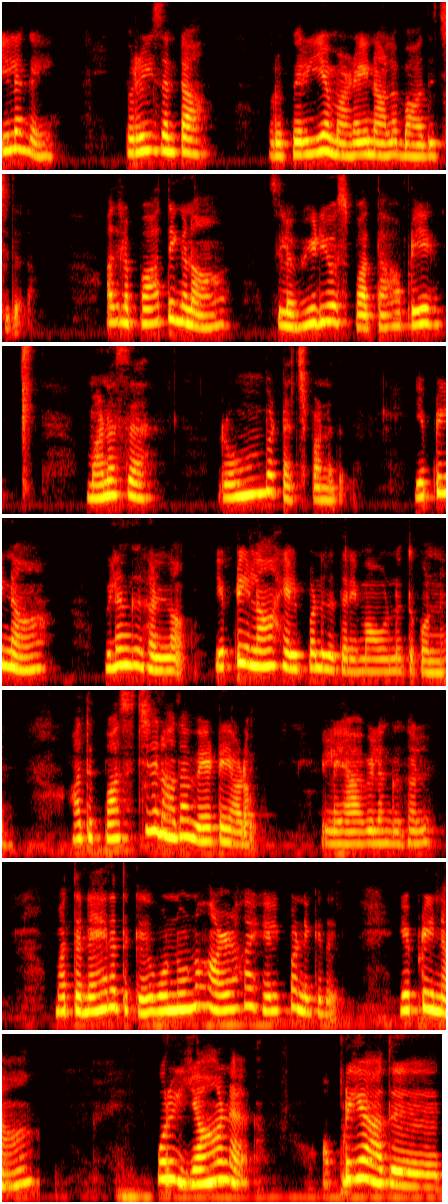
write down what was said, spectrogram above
இலங்கை இப்போ ரீசண்டாக ஒரு பெரிய மழையினால் பாதிச்சுது. அதில் பார்த்தீங்கன்னா சில வீடியோஸ் பார்த்தா அப்படியே மனசை ரொம்ப டச் பண்ணுது. எப்படின்னா விலங்குகள்லாம் எப்படிலாம் ஹெல்ப் பண்ணுது தெரியுமா? ஒன்றுத்துக்கு ஒன்று அது பசிச்சதுனா தான் வேட்டையாடும். இல்லையா? விலங்குகள். மற்ற நேரத்துக்கு ஒன்று ஒன்றும் அழகாக ஹெல்ப் பண்ணிக்குது. எப்படின்னா ஒரு யானை அப்படியே அது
